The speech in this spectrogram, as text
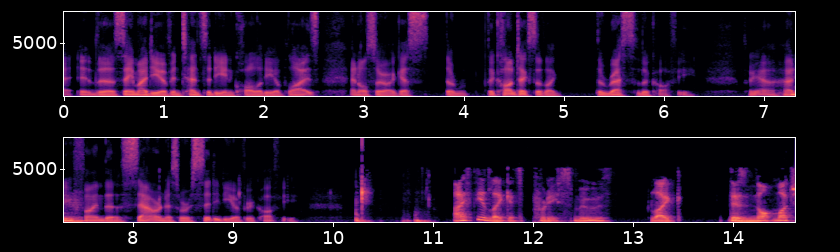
eh, the same idea of intensity and quality applies, and also I guess the the context of like the rest of the coffee. So yeah, how do you Hmm. find the sourness or acidity of your coffee? I feel like it's pretty smooth. Like there's not much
